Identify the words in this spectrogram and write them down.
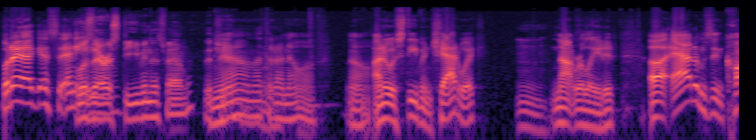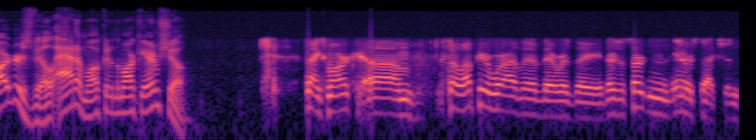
But I, I guess any Was you there know- a Steve in his family? that you- No, not that I know of. No, I know a Stephen Chadwick. Not related. Uh, Adam's in Cartersville. Adam, welcome to the Mark Arum Show. Thanks, Mark. Um, so up here where I live, there was a there's a certain intersection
